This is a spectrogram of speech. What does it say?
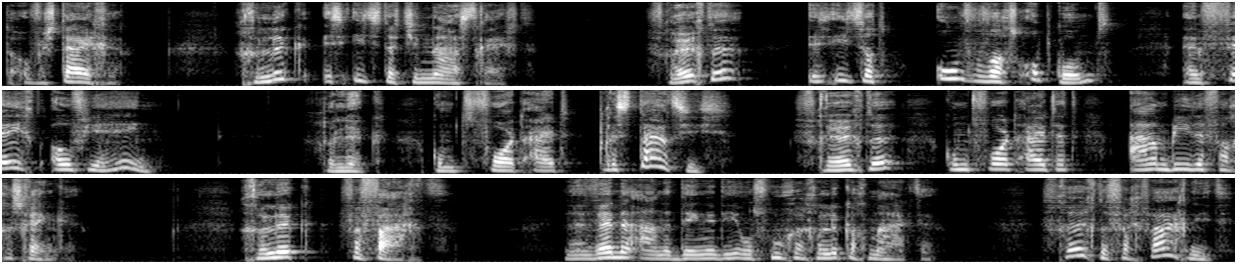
te overstijgen. Geluk is iets dat je nastreeft. Vreugde is iets dat onverwachts opkomt en veegt over je heen. Geluk komt voort uit prestaties. Vreugde komt voort uit het aanbieden van geschenken. Geluk vervaagt. We wennen aan de dingen die ons vroeger gelukkig maakten. Vreugde vervaagt niet.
